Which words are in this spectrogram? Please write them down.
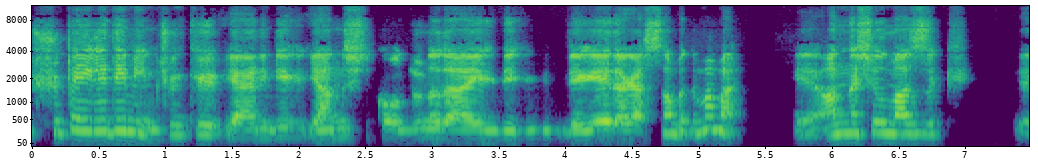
şüpheyle demeyeyim çünkü yani bir yanlışlık olduğuna dair bir veriye de rastlamadım ama e, anlaşılmazlık e,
